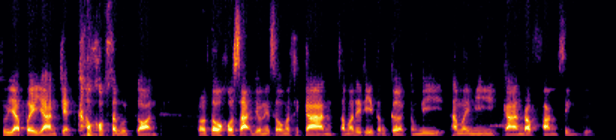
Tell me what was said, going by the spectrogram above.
สุยะเปยยานเจ็ดก็คบสบุตรก่อน โรโตโคสะโยนิโสมัสิการสมาธิต้องเกิดตรงนี้ ถ้าไม่มีการรับฟังสิ่งอื่น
